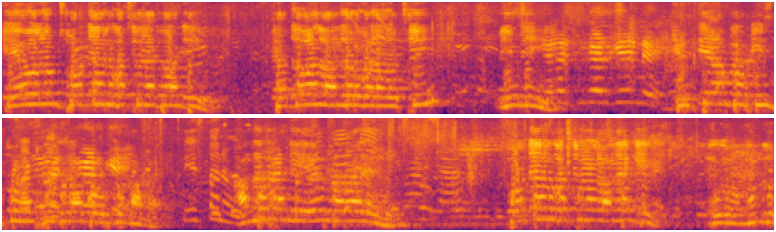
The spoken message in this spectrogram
కేవలం చూడడానికి వచ్చినటువంటి పెద్దవాళ్ళు అందరూ కూడా వచ్చి తీసుకోవాల్సిందిగా కోరుతున్నాము. తీస్తాను. అందరండి ఏం పర్వాలేదు. చూడటానికి వచ్చిన వాళ్ళందరికీ ముందు.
